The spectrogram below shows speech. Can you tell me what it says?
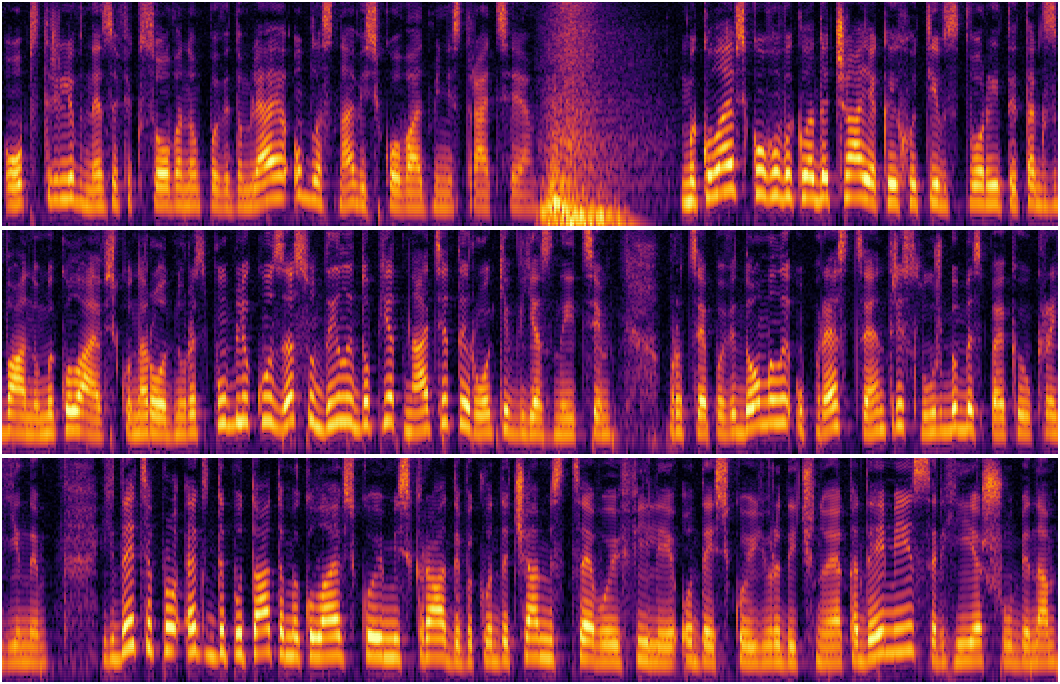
Обстрілів не зафіксовано, повідомляє обласна військова адміністрація. Миколаївського викладача, який хотів створити так звану Миколаївську Народну Республіку, засудили до 15 років в'язниці. Про це повідомили у прес-центрі Служби безпеки України. Йдеться про екс-депутата Миколаївської міськради, викладача місцевої філії Одеської юридичної академії Сергія Шубіна.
